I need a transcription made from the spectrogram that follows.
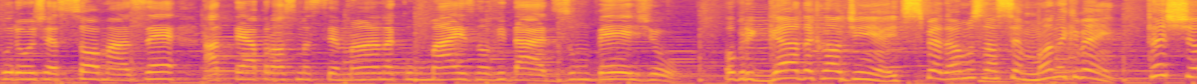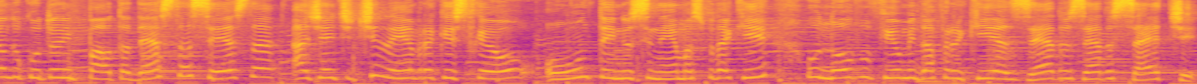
Por hoje é só, Mazé. Até a próxima semana com mais novidades. Um beijo! Obrigada, Claudinha, e te esperamos na semana que vem. Fechando o Cultura em Pauta desta sexta, a gente te lembra que estreou ontem nos cinemas por aqui o novo filme da franquia 007.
